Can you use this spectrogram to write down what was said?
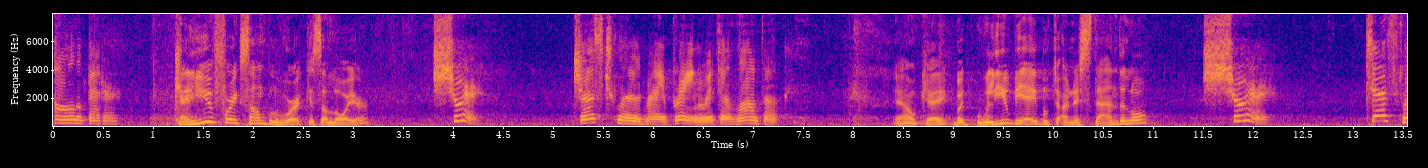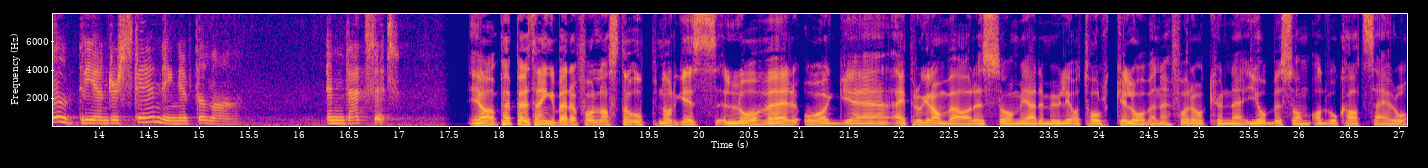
All the better. Can you, for example, work as a lawyer? Sure. Just load my brain with a law book. Yeah, okay. But will you be able to understand the law? Sure. Just load the understanding of the law. And that's it. Ja, Pepper trenger bare å få lasta opp Norges lover og eh, ei programvare som gjør det mulig å tolke lovene for å kunne jobbe som advokat, sier hun.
